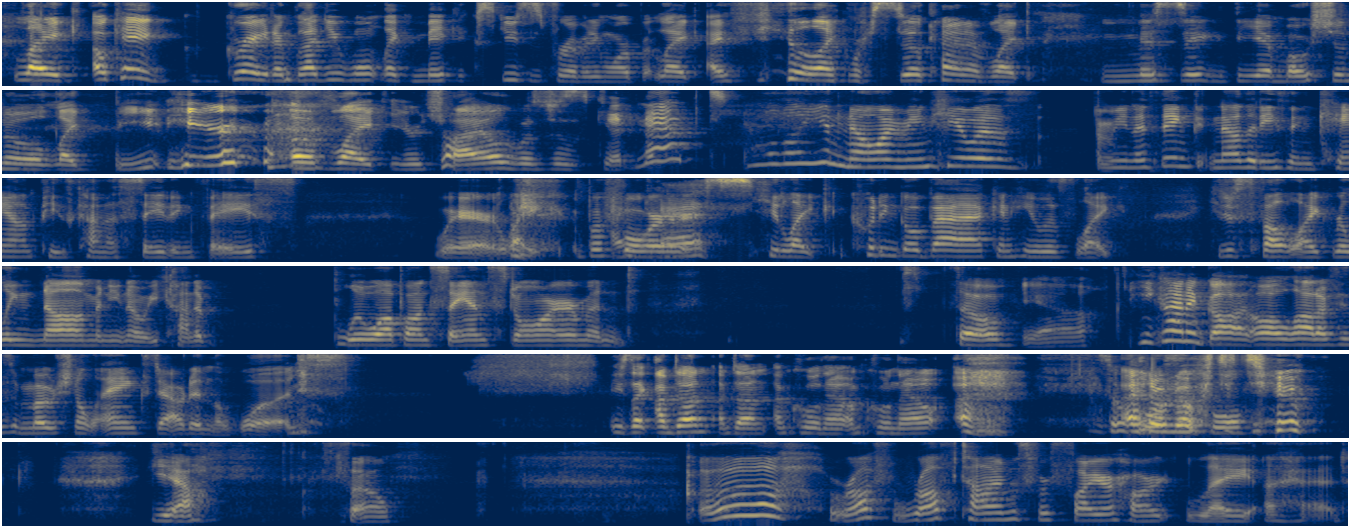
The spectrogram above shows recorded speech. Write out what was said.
like, okay, great. I'm glad you won't like make excuses for him anymore. But like, I feel like we're still kind of like missing the emotional like beat here of like your child was just kidnapped. well, you know, I mean, he was. I mean, I think now that he's in camp, he's kind of saving face. Where like before he like couldn't go back, and he was like, he just felt like really numb, and you know, he kind of blew up on Sandstorm, and so Yeah. he kind of got a lot of his emotional angst out in the woods. He's like, I'm done. I'm done. I'm cool now. I'm cool now. So I cool, don't know so what to do. Yeah. So. Ugh, rough, rough times for Fireheart lay ahead.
